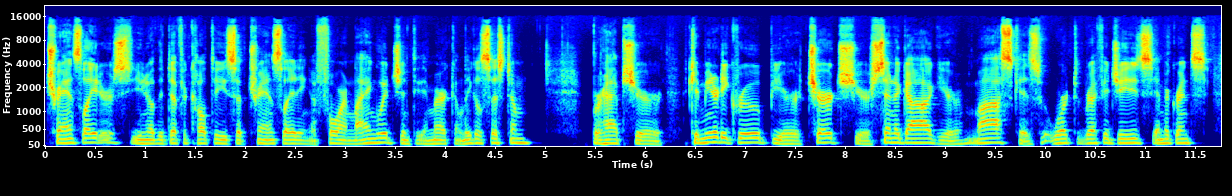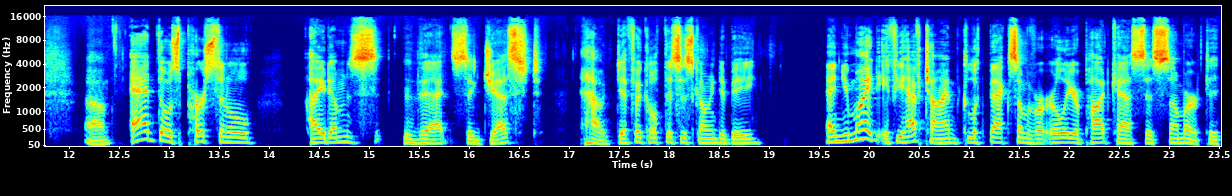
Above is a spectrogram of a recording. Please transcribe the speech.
translators. You know the difficulties of translating a foreign language into the American legal system. Perhaps your community group, your church, your synagogue, your mosque has worked with refugees, immigrants. Um, add those personal items that suggest how difficult this is going to be. And you might, if you have time, look back some of our earlier podcasts this summer to,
